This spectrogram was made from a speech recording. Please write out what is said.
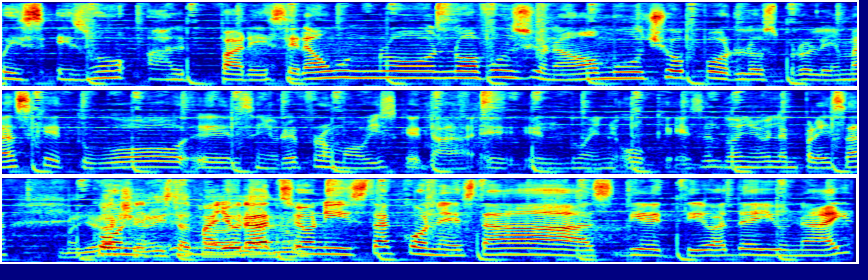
Pues eso al parecer aún no, no ha funcionado mucho por los problemas que tuvo el señor Efromovis, que era el, el dueño o que es el dueño de la empresa, Mayor con accionista el mayor todavía, ¿no? accionista con estas directivas de Unite.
